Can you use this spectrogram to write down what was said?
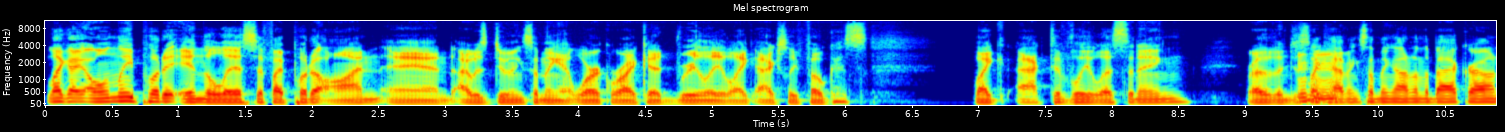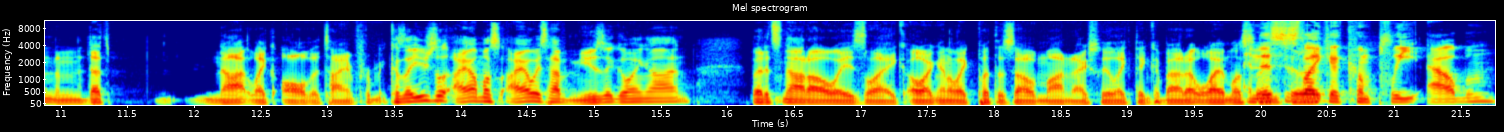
like I only put it in the list if I put it on and I was doing something at work where I could really like actually focus like actively listening rather than just like Mhm. having something on in the background and that's not like all the time for me because I usually I almost I always have music going on but it's not always like oh I'm gonna like put this album on and actually like think about it while I'm listening And this to is it. like a complete album,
